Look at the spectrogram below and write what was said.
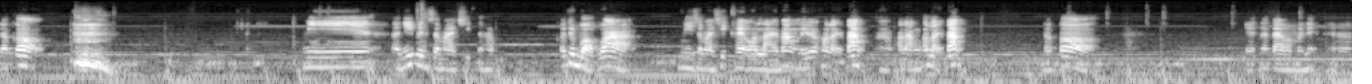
แล้วก็ มีอันนี้เป็นสมาชิกนะครับ ก็จะบอกว่ามีสมาชิกใครออนไลน์บ้างเลเวลเท่าไหร่บ้างพลังเท่าไหร่บ้าง แล้วก็ เนี่ยหน้าตาประมาณเนี้ยนะฮะ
